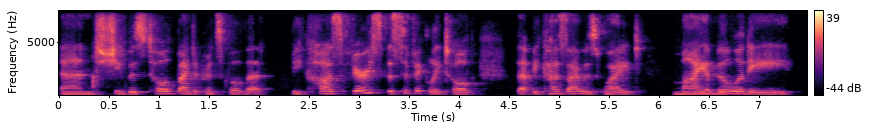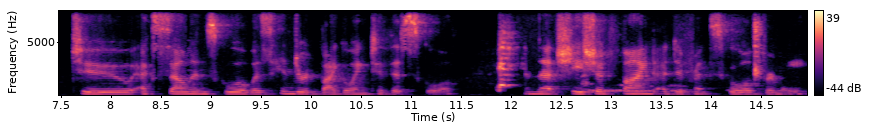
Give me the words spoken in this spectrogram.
And she was told by the principal that because, very specifically told that because I was white, my ability to excel in school was hindered by going to this school and that she should find a different school for me.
